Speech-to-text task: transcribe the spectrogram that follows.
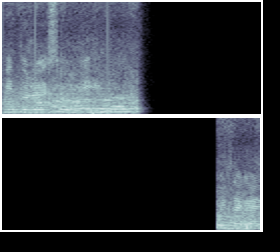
ভিতরে হচ্ছে জায়গায়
